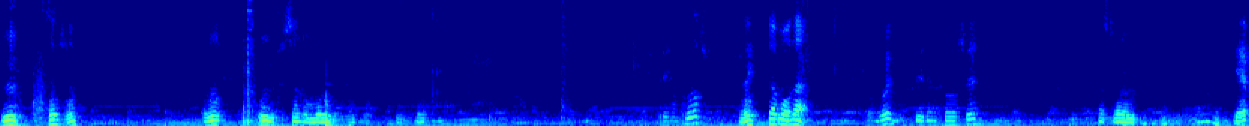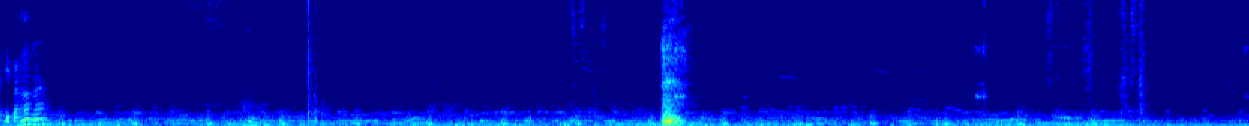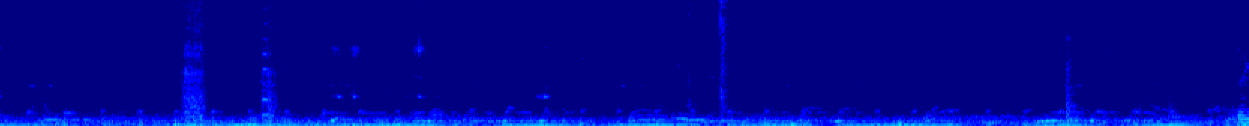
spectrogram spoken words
Mm, I think so. I'm not hundred percent on one of them. Put it on close. Right, that what that? Look, put it on. That's the one. Yep, you bang on that.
